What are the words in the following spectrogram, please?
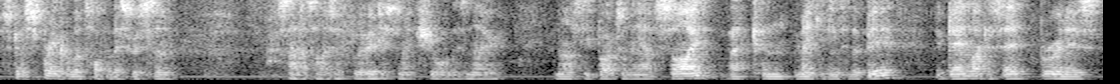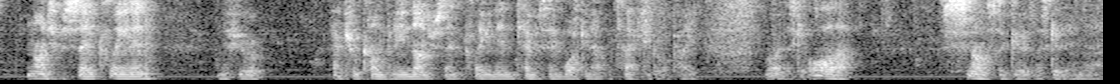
Just going to sprinkle the top of this with some sanitizer fluid just to make sure there's no nasty bugs on the outside that can make it into the beer. Again, like I said, brewing is 90% cleaning, and if you're an actual company, 90% cleaning, 10% working out the tax you've got to pay. Right, let's get, oh that smells so good, let's get it in there.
